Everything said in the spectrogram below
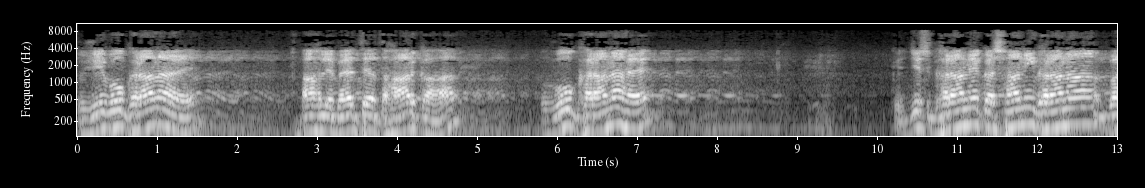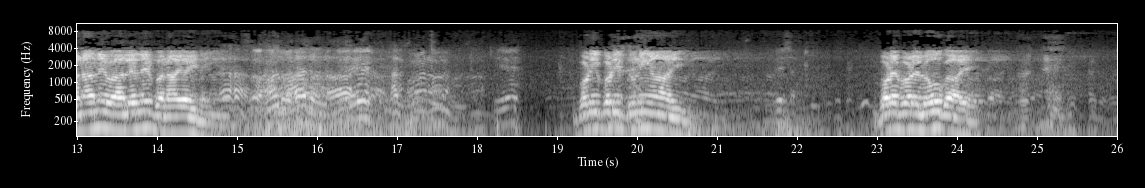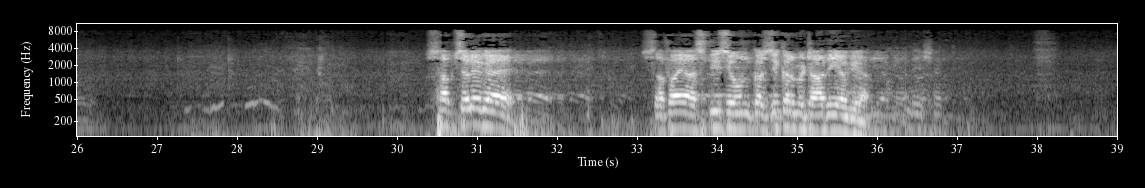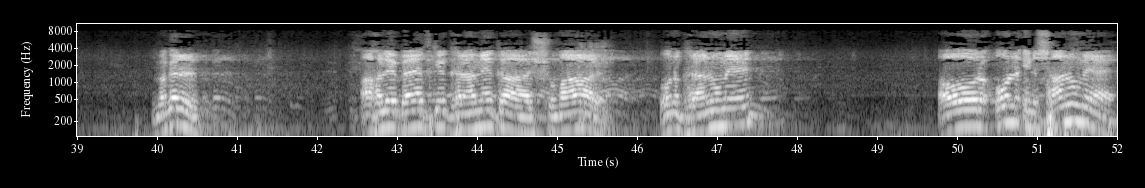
تو یہ وہ گھرانہ ہے، اہل بیت اتہار کا، وہ گھرانہ ہے کہ جس گھرانے کا ثانی گھرانہ بنانے والے نے بنایا ہی نہیں ہے۔ بڑی بڑی دنیا آئی۔ بڑے بڑے لوگ آئے۔ سب چلے گئے۔ صفائی ہستی سے ان کا ذکر مٹا دیا گیا۔ مگر اہل بیت کے گھرانے کا شمار ان گھرانوں میں اور ان انسانوں میں ہے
